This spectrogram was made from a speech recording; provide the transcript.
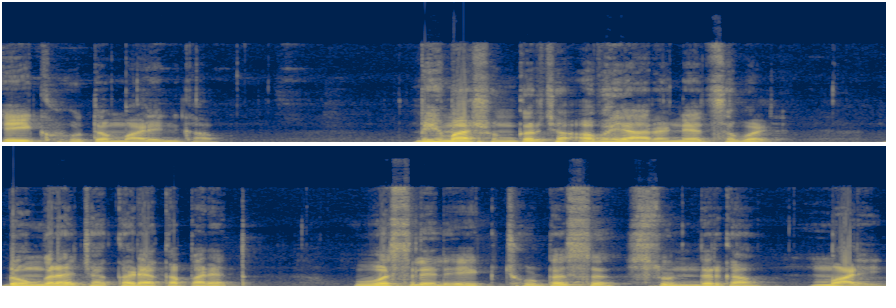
एक होतं माळीनगाव भीमाशंकरच्या अभयारण्याजवळ डोंगराच्या कड्याकपाऱ्यात वसलेले एक छोटंसं सुंदर गाव माळीन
